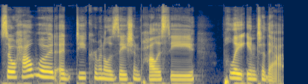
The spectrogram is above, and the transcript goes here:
So, how would a decriminalization policy play into that?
